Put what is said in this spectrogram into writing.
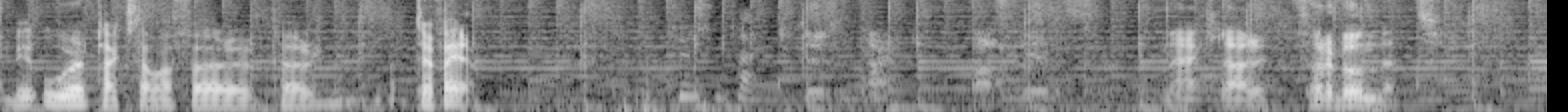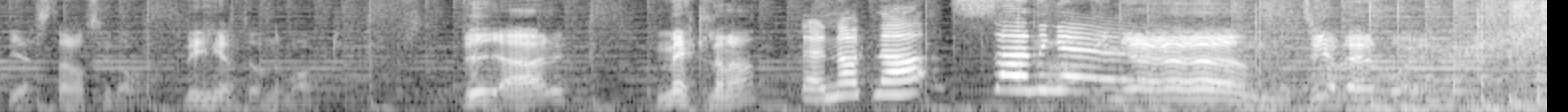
vi är oerhört tacksamma för, för att träffa er. Tusen tack. Tusen tack. Fastighetsmäklarförbundet gästar oss idag. Det är helt underbart. Vi är Mäklarna. Den nakna sanningen! Ingen! Trevlig helg på er!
